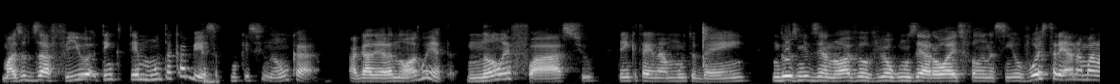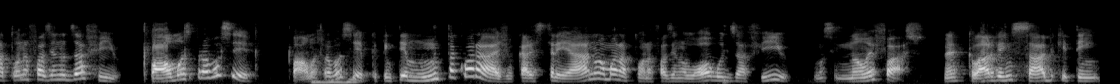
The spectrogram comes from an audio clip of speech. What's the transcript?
Mas o desafio tem que ter muita cabeça, porque senão, cara, a galera não aguenta. Não é fácil, tem que treinar muito bem. Em 2019 eu vi alguns heróis falando assim: eu vou estrear na maratona fazendo o desafio. Palmas para você. Palmas para você, porque tem que ter muita coragem. O cara estrear numa maratona fazendo logo o desafio, assim, não é fácil. Né? Claro que a gente sabe que tem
